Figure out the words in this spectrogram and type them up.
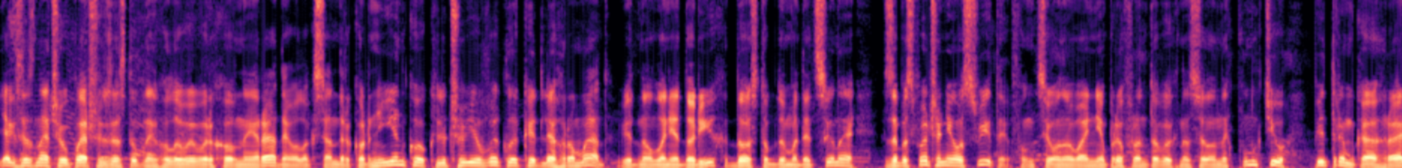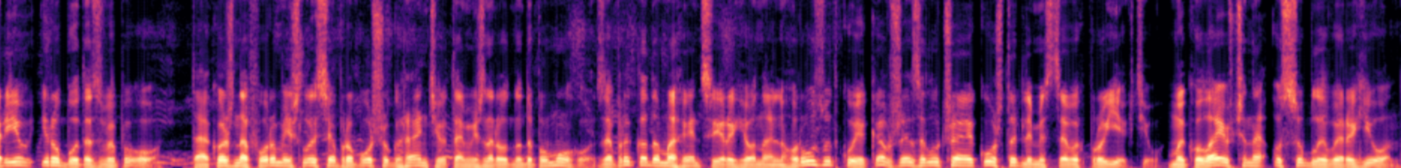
Як зазначив перший заступник голови Верховної Ради Олександр Корнієнко, ключові виклики для громад: відновлення доріг, доступ до медицини, забезпечення освіти, функціонування прифронтових населених пунктів, підтримка аграріїв і робота з ВПО. Також на форумі йшлося про пошук грантів та міжнародну допомогу, за прикладом агенції регіонального розвитку, яка вже залучає кошти для місцевих проєктів. Миколаївщина особливий регіон,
